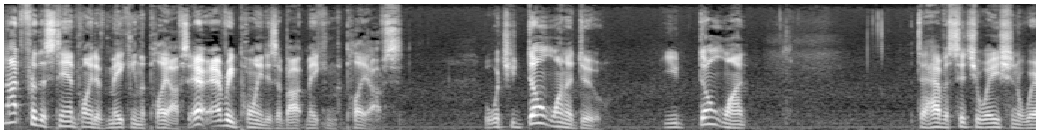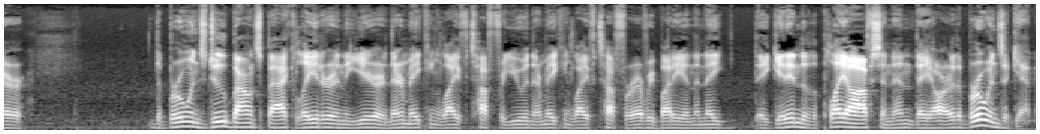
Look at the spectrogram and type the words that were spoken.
not for the standpoint of making the playoffs. Every point is about making the playoffs. But what you don't want to do, you don't want to have a situation where the Bruins do bounce back later in the year and they're making life tough for you and they're making life tough for everybody and then they they get into the playoffs and then they are the Bruins again.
